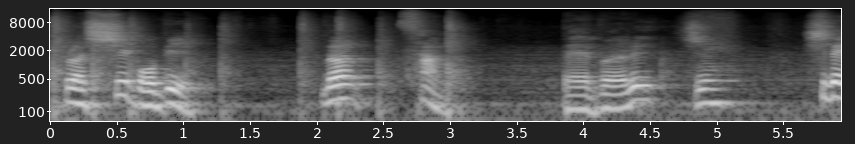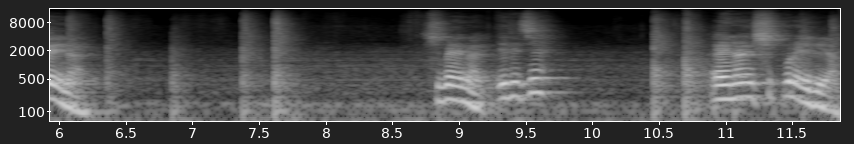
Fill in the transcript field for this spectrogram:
플러스 15B. 는 3. 베버리지. 10A는 10A는 1이지? A는 10분의 1이야.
